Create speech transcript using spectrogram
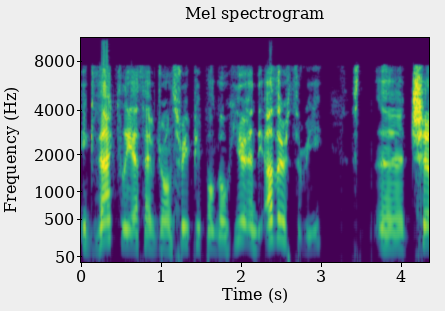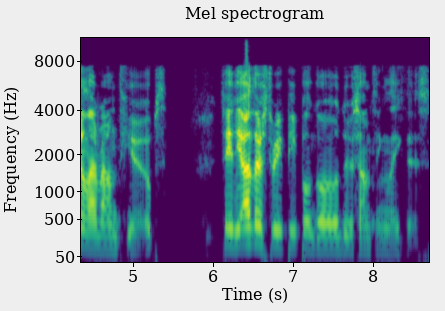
exactly as I've drawn three people go here and the other three uh, chill around here. Oops say the other three people go do something like this.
